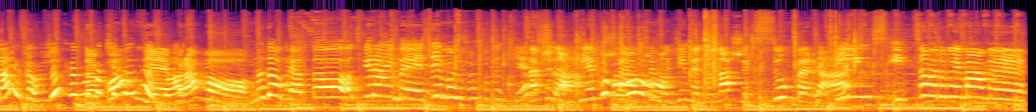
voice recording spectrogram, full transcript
Tak, dobrze? Chyba tak się Dokładnie, nazywa. brawo. No dobra, to otwierajmy. Ty możesz rozpocząć pierwsza. Zaczynam pierwsza, przechodzimy do naszych super Tak. things i co my tutaj mamy?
